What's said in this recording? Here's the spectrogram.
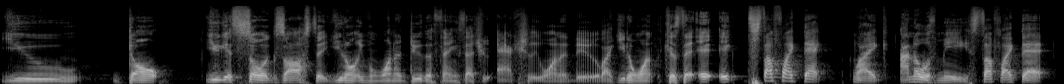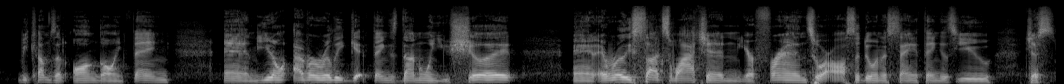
you don't you get so exhausted you don't even want to do the things that you actually want to do. Like you don't want because it, it stuff like that like i know with me stuff like that becomes an ongoing thing and you don't ever really get things done when you should and it really sucks watching your friends who are also doing the same thing as you just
